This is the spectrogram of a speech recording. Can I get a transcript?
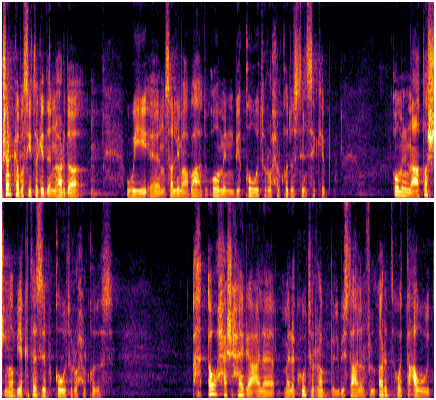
مشاركة بسيطة جدا النهاردة ونصلي مع بعض. أؤمن بقوة الروح القدس تنسكب. أؤمن إن عطشنا بيجتذب قوة الروح القدس. أوحش حاجة على ملكوت الرب اللي بيستعلن في الأرض هو التعود.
